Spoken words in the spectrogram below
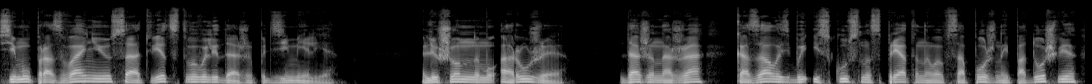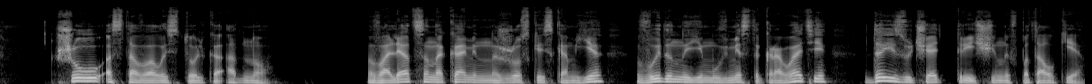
Всему прозванию соответствовали даже подземелья. Лишенному оружия, даже ножа, казалось бы, искусно спрятанного в сапожной подошве, шоу оставалось только одно — валяться на каменно-жесткой скамье, выданной ему вместо кровати, да изучать трещины в потолке.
